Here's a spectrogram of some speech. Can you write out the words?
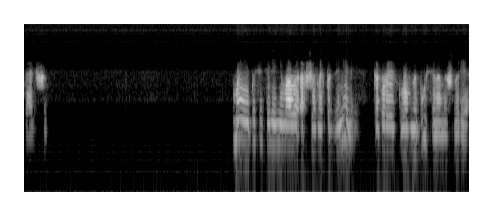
дальше. Мы посетили немало обширных подземелий, которые, словно бусины на шнуре,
